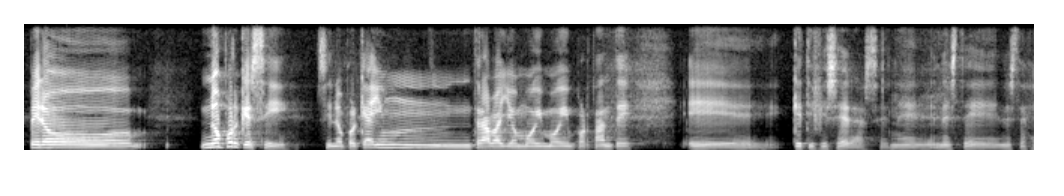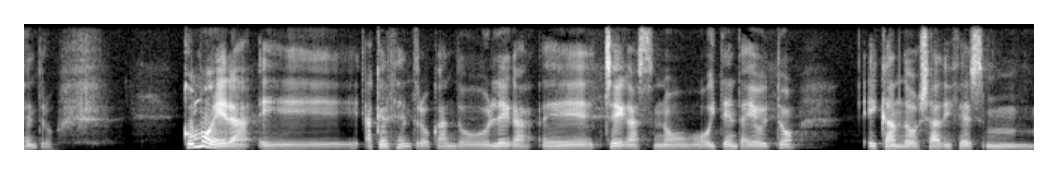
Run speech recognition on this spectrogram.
pero non porque sí, sino porque hai un traballo moi, moi importante eh, que ti fixeras en, neste, neste centro. Como era eh, aquel centro cando lega, eh, chegas no 88 e cando xa dices mm,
